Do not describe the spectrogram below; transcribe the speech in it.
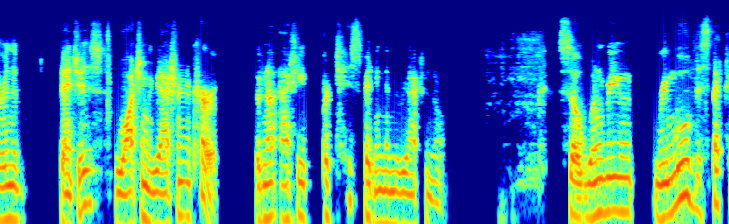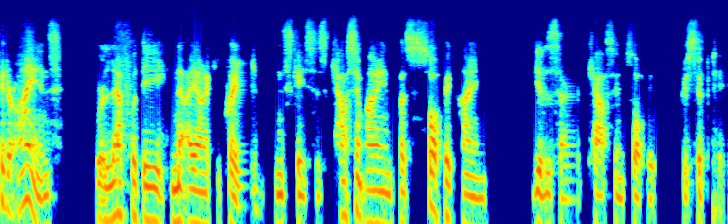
They're in the benches watching the reaction occur. They're not actually participating in the reaction at all. So when we remove the spectator ions, we're left with the net ionic equation. In this case, this calcium ion plus sulfate ion gives us our calcium sulfate precipitate.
